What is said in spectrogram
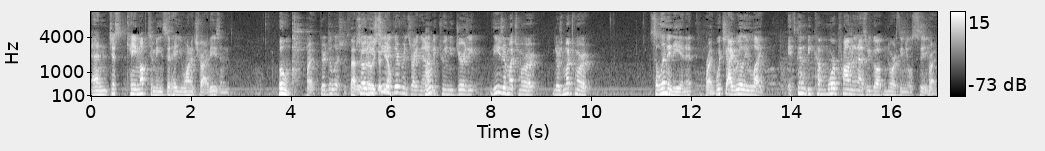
and just came up to me and said, "Hey, you want to try these?" And boom, Right. they're delicious. So really you see yeah. the difference right now Mhm. between New Jersey. These are much more. There's much more salinity in it, Right. which I really like. It's going to become more prominent as we go up north, and you'll see. Right.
